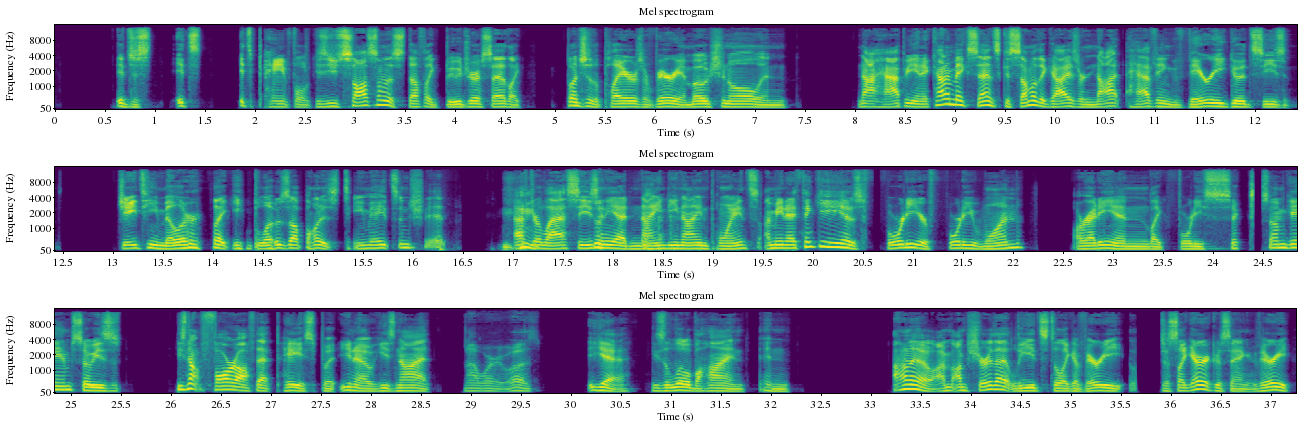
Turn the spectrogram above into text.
it just, it's, it's painful because you saw some of the stuff like Boudreau said, like a bunch of the players are very emotional and not happy. And it kind of makes sense because some of the guys are not having very good seasons. JT Miller, like he blows up on his teammates and shit. After last season, he had 99 points. I mean, I think he has 40 or 41 already in like 46 some games. So he's he's not far off that pace, but you know, he's not not where he was. yeah, he's a little behind and I don't know. I'm I'm sure that leads to like a very just like Eric was saying, a very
